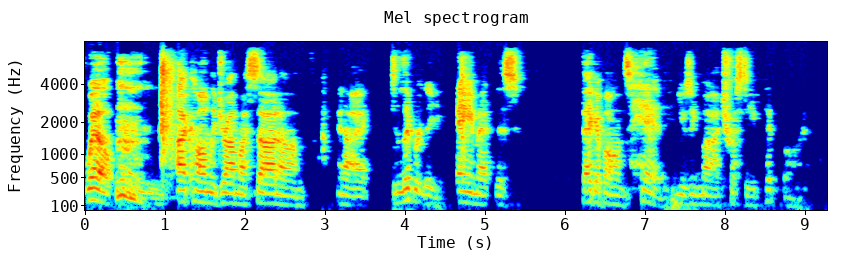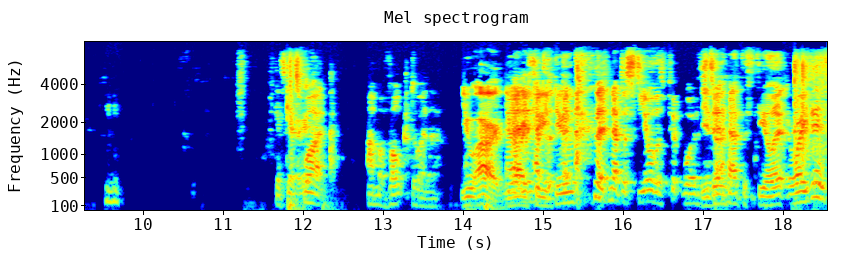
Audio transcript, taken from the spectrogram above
Well, I calmly draw my sidearm and I deliberately aim at this vagabond's head using my trusty Pip-Boy. Because guess what? I'm a vault dweller. You are. You And I are. didn't So have you to- do. I didn't have to steal this pit wood. You didn't have to steal it. Well, you didn't.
